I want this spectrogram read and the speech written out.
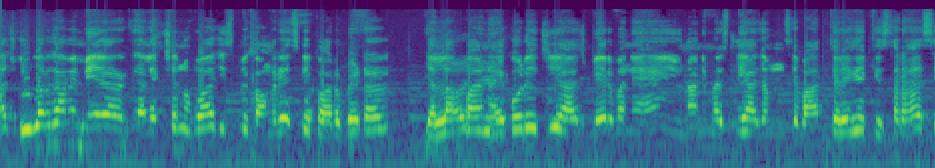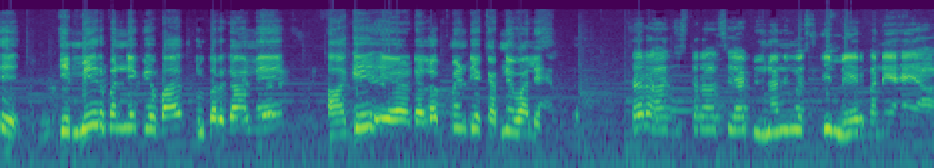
आज गुलबर्गा में मेयर इलेक्शन हुआ जिसमें कांग्रेस के कॉर्पोरेटर यल्लाप्पा नायकोड़े जी आज मेयर बने हैं। यूनानिमसली आज हम उनसे बात करेंगे किस तरह से ये मेयर बनने के बाद गुलबर्गा में आगे डेवलपमेंट ये करने वाले हैं। सर आज जिस तरह से आप यूनानिमसली मेयर बने हैं यहाँ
